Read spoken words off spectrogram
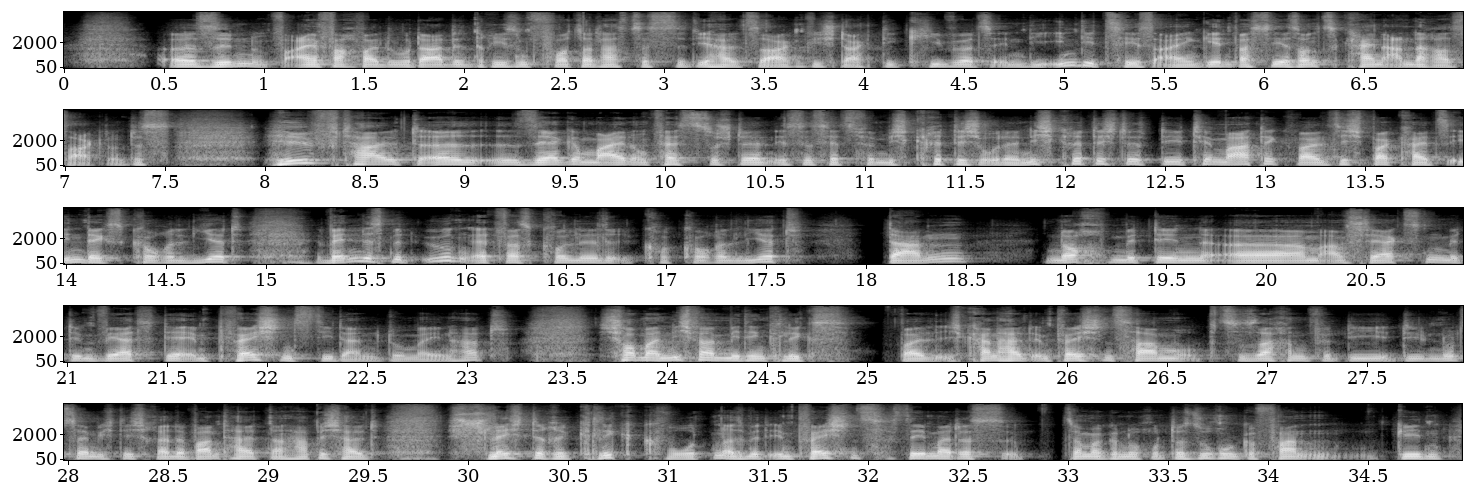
äh, Sinn, einfach weil du da den riesen Vorteil hast, dass sie dir halt sagen, wie stark die Keywords in die Indizes eingehen, was dir sonst kein anderer sagt. Und das hilft halt äh, sehr gemein, um festzustellen, ist es jetzt für mich kritisch oder nicht kritisch, die, die Thematik, weil Sichtbarkeitsindex korreliert. Wenn es mit irgendetwas korreliert, dann noch mit den ähm, am stärksten mit dem Wert der Impressions, die deine Domain hat. Schau mal nicht mal mit den Klicks weil ich kann halt Impressions haben zu Sachen, für die die Nutzer mich nicht relevant halten, dann habe ich halt schlechtere Klickquoten. Also mit Impressions sehen wir das, sagen wir genug Untersuchungen gefahren, gehen,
